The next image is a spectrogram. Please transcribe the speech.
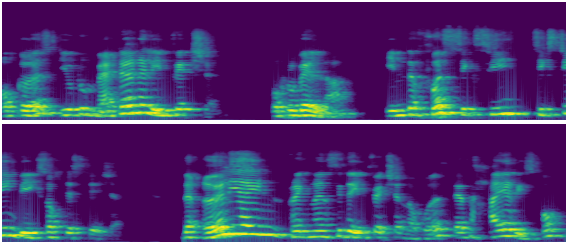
occurs due to maternal infection of rubella in the first 16, 16 weeks of gestation. The earlier in pregnancy the infection occurs, there's a higher risk of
